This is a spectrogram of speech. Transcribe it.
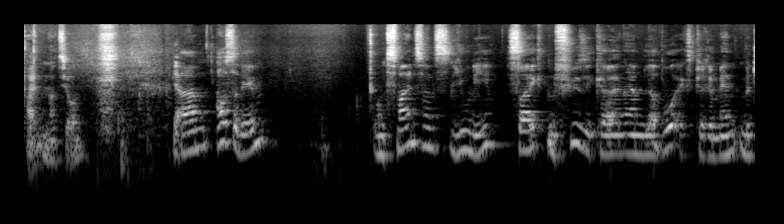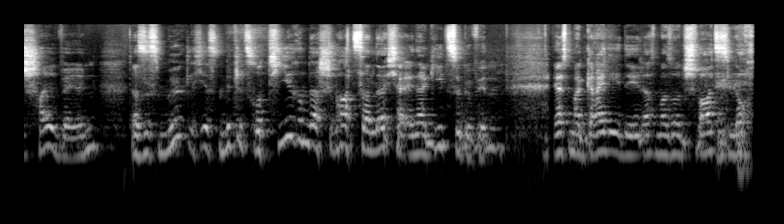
Vereinten Nationen. Ja. Ähm, außerdem, am 22. Juni zeigten Physiker in einem Laborexperiment mit Schallwellen, dass es möglich ist, mittels rotierender schwarzer Löcher Energie zu gewinnen. Erstmal geile Idee, lass mal so ein schwarzes Loch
